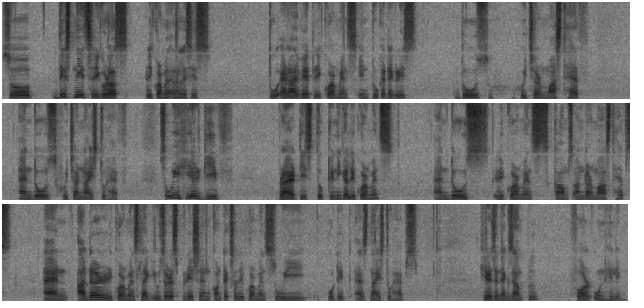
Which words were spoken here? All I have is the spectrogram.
So, this needs rigorous requirement analysis to arrive at requirements in two categories, those which are must have and those which are nice to have. So, we here give priorities to clinical requirements and those requirements comes under must haves and other requirements like user aspiration, contextual requirements, we put it as nice to haves. Here's an example for wound healing.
